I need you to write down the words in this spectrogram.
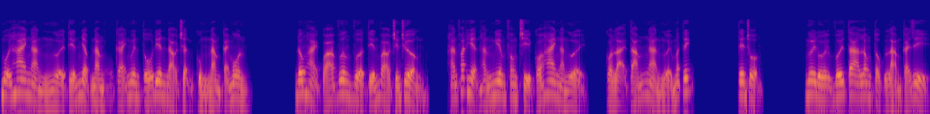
mỗi hai ngàn người tiến nhập năm cái nguyên tố điên đảo trận cùng năm cái môn. Đông Hải Quá Vương vừa tiến vào chiến trường, hắn phát hiện hắn Nghiêm Phong chỉ có hai ngàn người, còn lại tám ngàn người mất tích. Tên trộm, ngươi đối với ta Long tộc làm cái gì?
